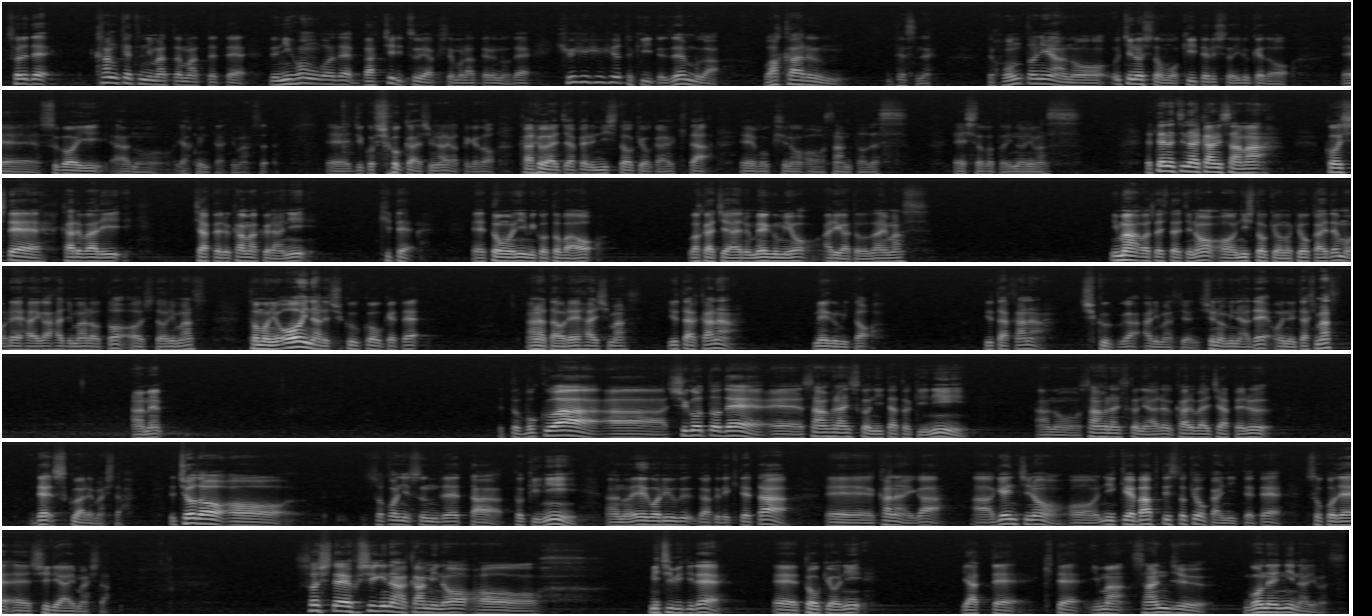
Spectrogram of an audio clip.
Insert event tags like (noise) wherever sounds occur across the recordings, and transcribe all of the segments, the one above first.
それで簡潔にまとまっててで日本語でばっちり通訳してもらってるのでヒュヒュヒュヒュと聞いて全部が分かるんですねで本当にあのうちの人も聞いてる人いるけど、えー、すごいあの役に立ちます、えー、自己紹介はしなかったけどカルワイチャペル西東京から来た、えー、牧師の三頭です、えー、一言祈ります。天の地な神様こうしてカルバリチャペル鎌倉に来て、えー、共に御言葉を分かち合える恵みをありがとうございます。今私たちの西東京の教会でも礼拝が始まろうとしております。共に大いなる祝福を受けてあなたを礼拝します。豊かな恵みと豊かな祝福がありますように主の皆でお祈りいたします。アメン。えっと、僕はあ仕事で、えー、サンフランシスコにいた時にあのサンフランシスコにあるカルバリチャペルで救われました。ちょうどそこに住んでた時にあの英語留学で来てた、えー、家内が現地の日系バプティスト教会に行っててそこで、えー、知り合いました。そして不思議な神の導きで、えー、東京にやってきて今35年になります。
